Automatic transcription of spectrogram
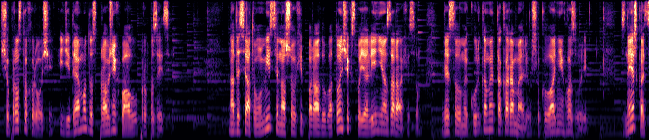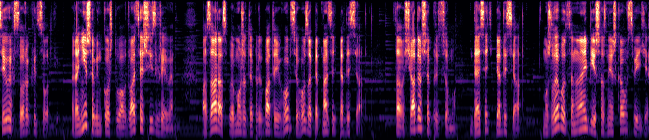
що просто хороші, і дійдемо до справжніх вау пропозицій. На 10-му місці нашого хіт-параду батончик своя лінія з арахісом, рисовими кульками та карамелю в шоколадній глазурі. Знижка цілих 40%. Раніше він коштував 26 гривень, а зараз ви можете придбати його всього за 15,50, заощадивши при цьому 10,50. Можливо, це не найбільша знижка у світі,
